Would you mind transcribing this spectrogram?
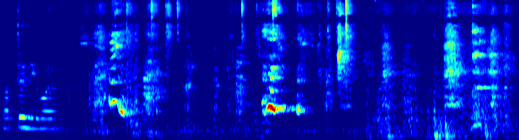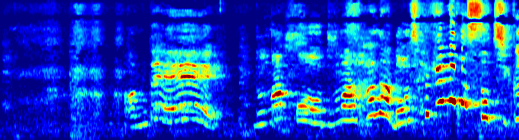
라떼 이거 해. 안 돼. 누나 거 누나 하나 너 세 개 먹었어 지금.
